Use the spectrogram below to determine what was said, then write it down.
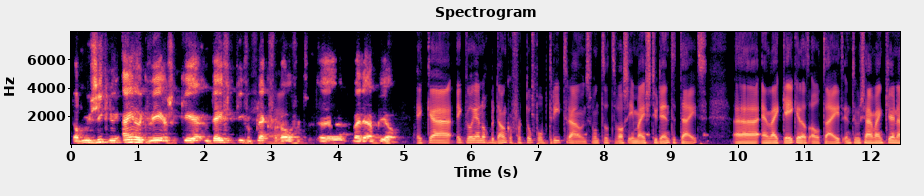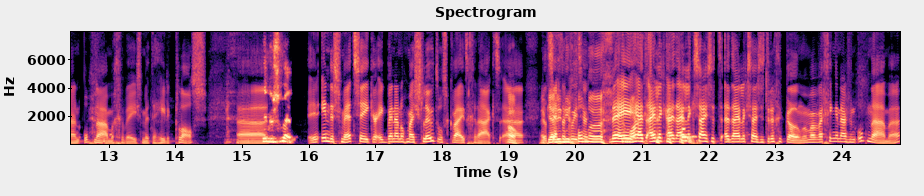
dat muziek nu eindelijk weer eens een keer een definitieve plek verovert uh, bij de NPO. Ik, uh, ik wil jij nog bedanken voor Top op 3 trouwens, want dat was in mijn studententijd. Uh, en wij keken dat altijd. En toen zijn wij een keer naar een opname geweest met de hele klas. Uh, in de smet? In, in, de smet, zeker. Ik ben daar nog mijn sleutels kwijtgeraakt. Uh, oh, heb jij die niet gevonden? Nee, uiteindelijk, uiteindelijk, zijn ze, uiteindelijk zijn ze teruggekomen. Maar wij gingen naar zo'n opname.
